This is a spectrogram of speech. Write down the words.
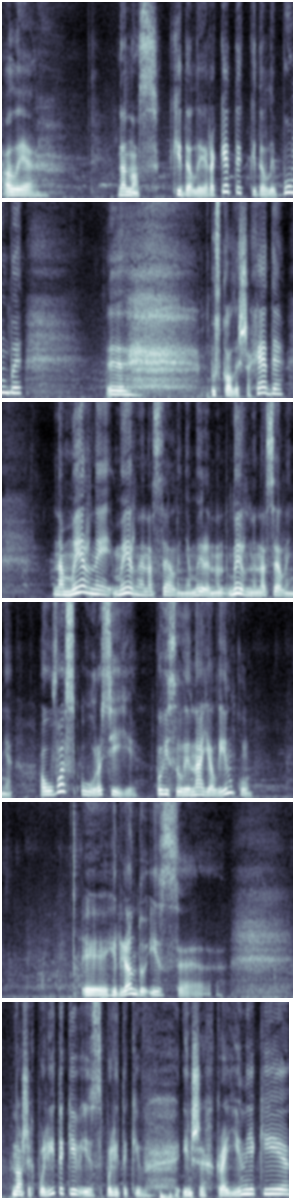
але на нас кидали ракети, кидали бомби, е, пускали шахеди на мирне, мирне населення, мирне, мирне населення. А у вас у Росії повісили на ялинку е, гірлянду із е, наших політиків, із політиків інших країн, які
